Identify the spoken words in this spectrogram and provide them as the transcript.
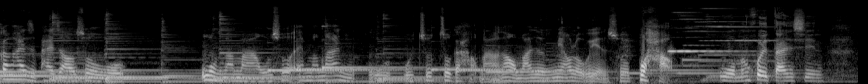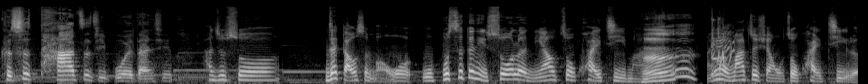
刚开始拍照的时候，我问妈妈，我说：“哎，妈妈，你我我就做个好吗？”然后我妈就瞄了我一眼，说：“不好。”我们会担心，可是他自己不会担心。他就说：“你在搞什么？我我不是跟你说了你要做会计吗？因为我妈最喜欢我做会计了。”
